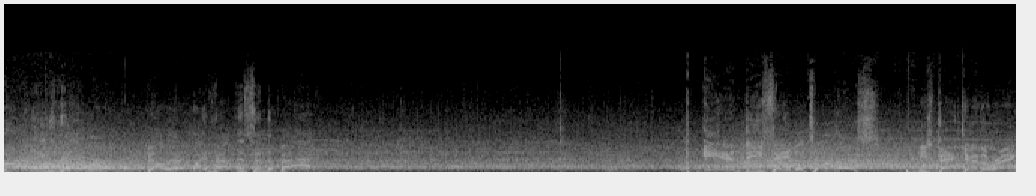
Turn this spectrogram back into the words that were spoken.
Burning hammer. Belair might have this in the bag. And he's able to reverse. He's back into the ring.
